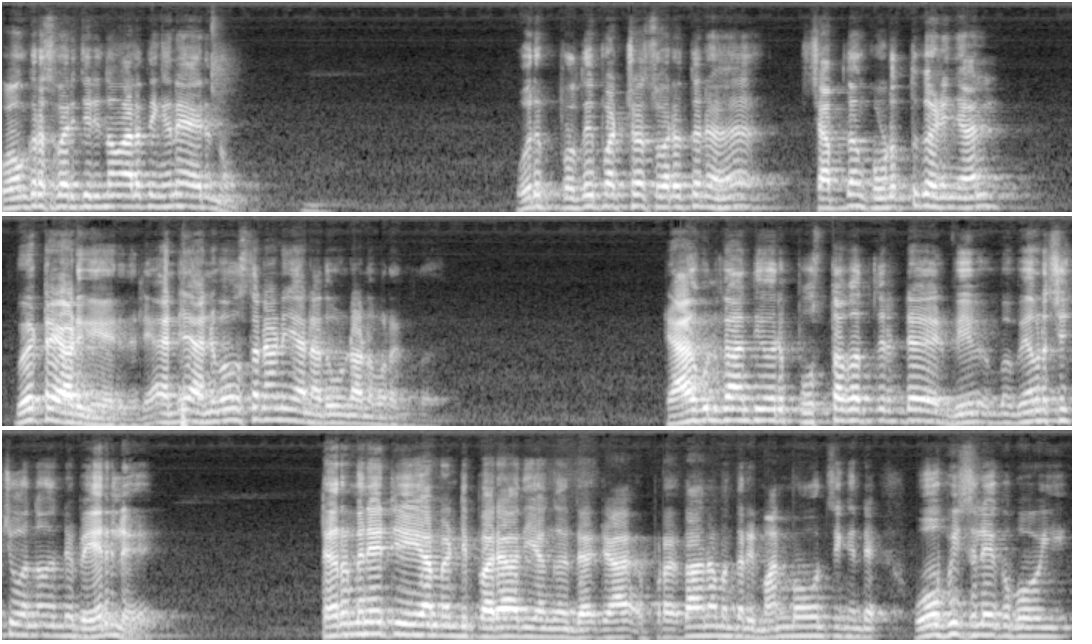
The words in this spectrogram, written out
കോൺഗ്രസ് ഭരിച്ചിരുന്ന കാലത്ത് ഇങ്ങനെയായിരുന്നു. ഒരു പ്രതിപക്ഷ സ്വരത്തിന് ശബ്ദം കൊടുത്തു കഴിഞ്ഞാൽ വേട്ടയാടുകയായിരുന്നില്ലേ? എന്റെ അനുഭവസ്ഥനാണ് ഞാൻ അതുകൊണ്ടാണ് പറയുന്നത്. രാഹുൽ ഗാന്ധി ഒരു പുസ്തകത്തിന്റെ വിമർശിച്ചു എന്നതിന്റെ പേരിൽ ടെർമിനേറ്റ് ചെയ്യാൻ വേണ്ടി പരാതി അങ്ങ് പ്രധാനമന്ത്രി മൻമോഹൻ സിംഗിന്റെ ഓഫീസിലേക്ക് പോയി.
